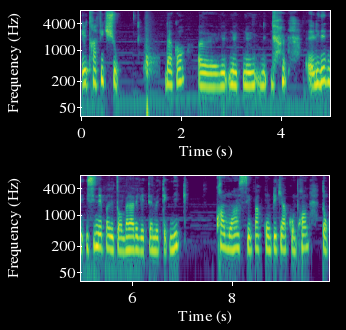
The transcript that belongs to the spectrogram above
et le trafic chaud. D'accord? Euh, L'idée ici n'est pas de t'emballer avec les termes techniques. Crois-moi, c'est pas compliqué à comprendre. Donc,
